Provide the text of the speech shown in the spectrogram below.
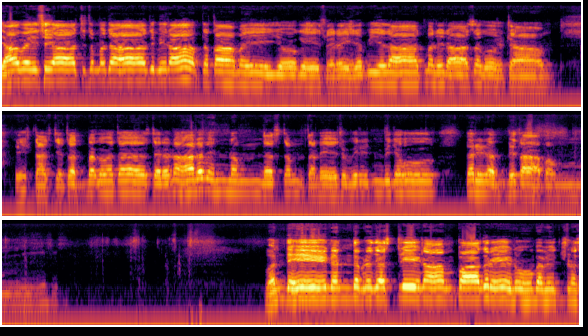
या वैशयाचितमजादिभिराप्तकामै योगेश्वरैरपि यदात्मनिरासगोष्ठाम् कृष्णस्य तद्भगवतश्चरणारविन्दं नष्टं तनेषु विजुः तरिरभ्यतापम्। वंदे नन्दव्रजस्त्रीणां पादरेणुबभीक्ष्णस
